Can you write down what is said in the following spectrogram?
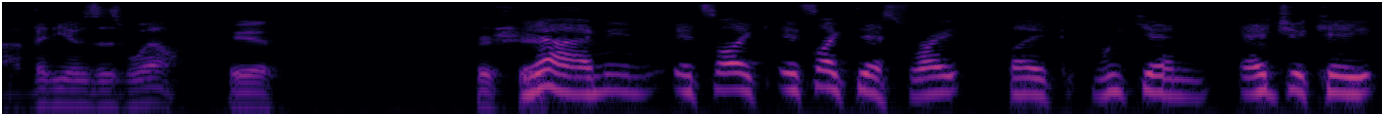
uh, videos as well. Yeah, for sure. Yeah, I mean, it's like it's like this, right? Like we can educate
